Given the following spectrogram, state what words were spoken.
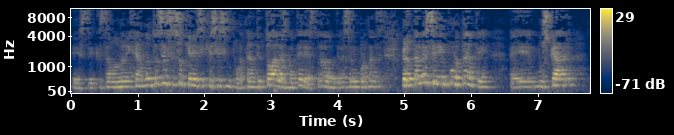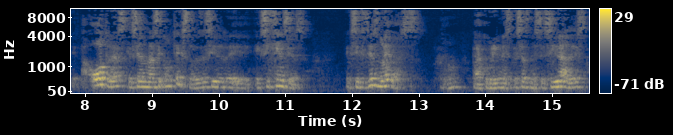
este, que estamos manejando. Entonces eso quiere decir que sí es importante, todas las materias, todas las materias son importantes, pero tal vez sería importante eh, buscar otras que sean más de contexto, es decir, exigencias, exigencias nuevas, para cubrir esas necesidades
